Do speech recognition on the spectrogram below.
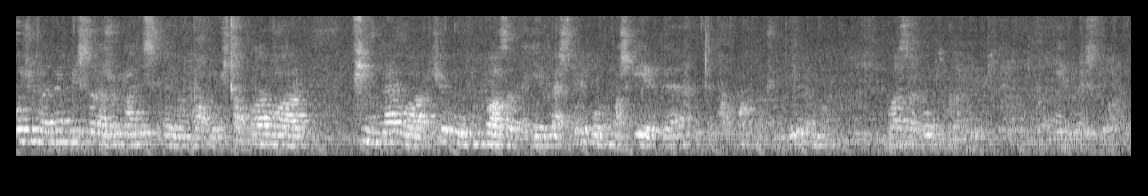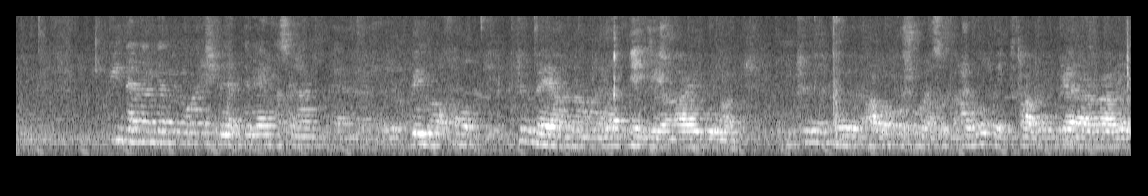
O cümlədən bir sıra jurnalistika ilə bağlı kitablar var, filmlər var ki, o bu bazada yerləşdirib, onu başqa yerdə tapmaq mümkün deyil, amma bazada onları yerləşdirib. Bir dənə də nümayiş elətdirək, məsələn, e, beynəlxalq bütün bəyannamələr mediaya aid olan, bütün Avropa Şurasının, Avropa İttifaqının qərarları,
